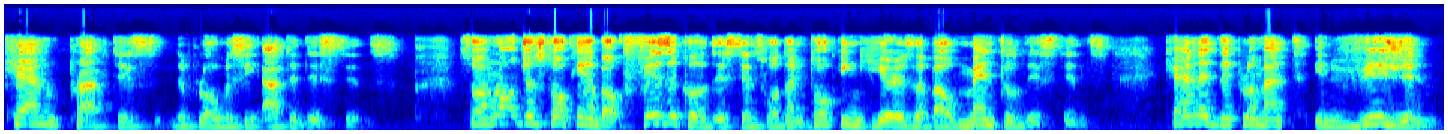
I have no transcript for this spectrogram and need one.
can practice diplomacy at a distance. So I'm not just talking about physical distance, what I'm talking here is about mental distance. Can a diplomat envision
